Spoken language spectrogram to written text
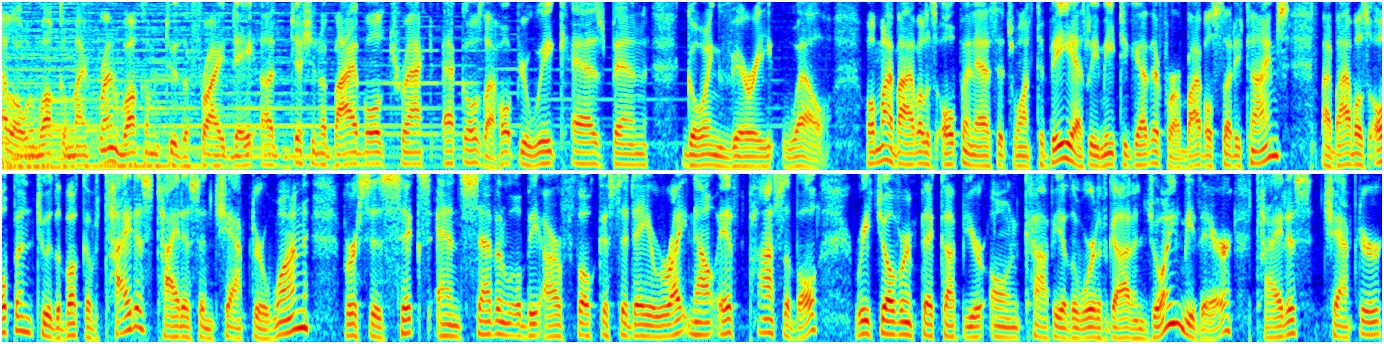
Hello and welcome, my friend. Welcome to the Friday edition of Bible Tract Echoes. I hope your week has been going very well. Well, my Bible is open as it's wont to be as we meet together for our Bible study times. My Bible is open to the book of Titus, Titus in chapter 1, verses 6 and 7 will be our focus today. Right now, if possible, reach over and pick up your own copy of the Word of God and join me there. Titus chapter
